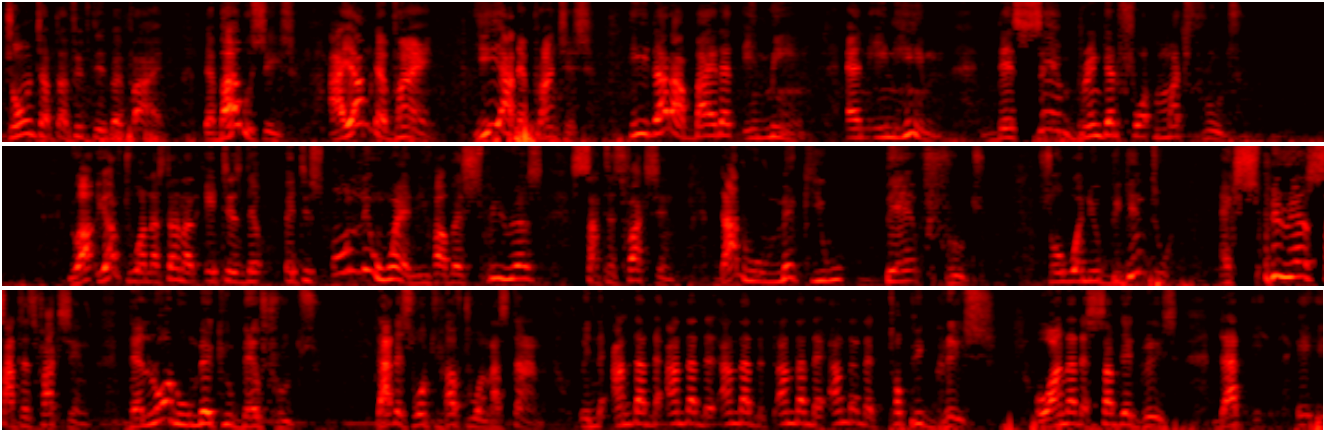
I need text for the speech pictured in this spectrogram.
John chapter 15, verse 5. The Bible says, I am the vine, ye are the branches. He that abideth in me, and in him, the same bringeth forth much fruit. You have, you have to understand that it is the it is only when you have experienced satisfaction that will make you bear fruit. So when you begin to experience satisfaction, the Lord will make you bear fruit. That is what you have to understand. In under the under the under the under the under the topic grace or under the subject grace, that Eh, eh,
